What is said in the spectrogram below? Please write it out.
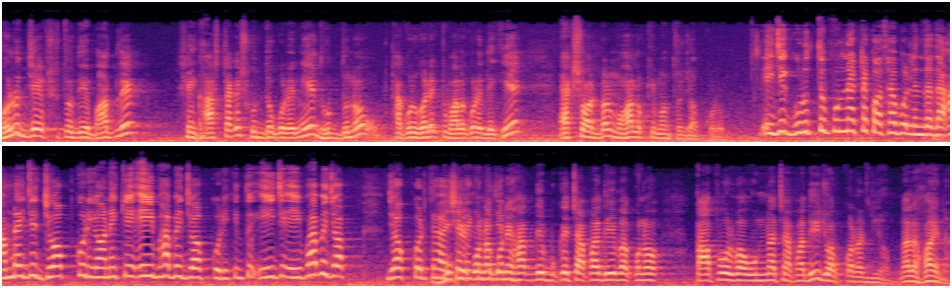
হলুদ যে সুতো দিয়ে বাঁধলেন সেই ঘাসটাকে শুদ্ধ করে নিয়ে ধূপ ধুনো ঠাকুর ঘরে একটু ভালো করে দেখিয়ে একশো আটবার মহালক্ষ্মী মন্ত্র জপ করুন। এই যে গুরুত্বপূর্ণ একটা কথা বললেন দাদা আমরা এই যে জব করি অনেকে এইভাবে জব করি কিন্তু এই যে এইভাবে জব জব করতে হয় সেটা কোনা কোনি হাত দিয়ে বুকে চাপা দিয়ে বা কোনো কাপড় বা উন্না চাপা দিয়ে জব করার নিয়ম নাহলে হয় না।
